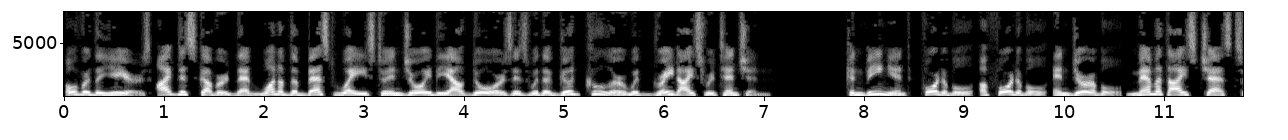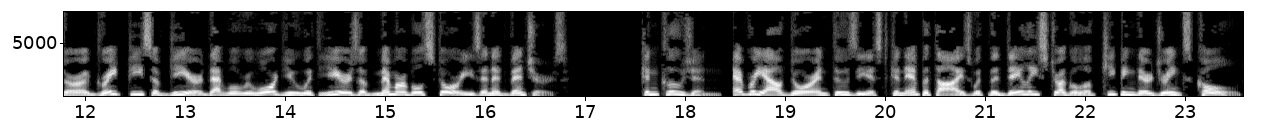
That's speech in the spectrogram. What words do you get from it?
Over the years, I've discovered that one of the best ways to enjoy the outdoors is with a good cooler with great ice retention. Convenient, portable, affordable, and durable, Mammoth ice chests are a great piece of gear that will reward you with years of memorable stories and adventures. Conclusion. Every outdoor enthusiast can empathize with the daily struggle of keeping their drinks cold.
